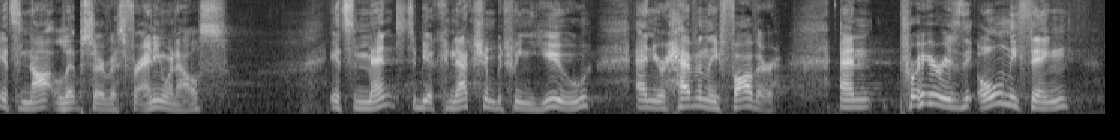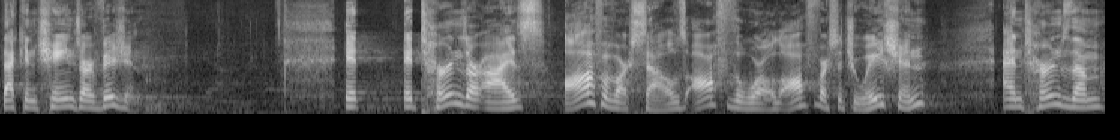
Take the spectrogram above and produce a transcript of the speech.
It's not lip service for anyone else. It's meant to be a connection between you and your heavenly Father. And prayer is the only thing that can change our vision. It, it turns our eyes off of ourselves, off of the world, off of our situation, and turns them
